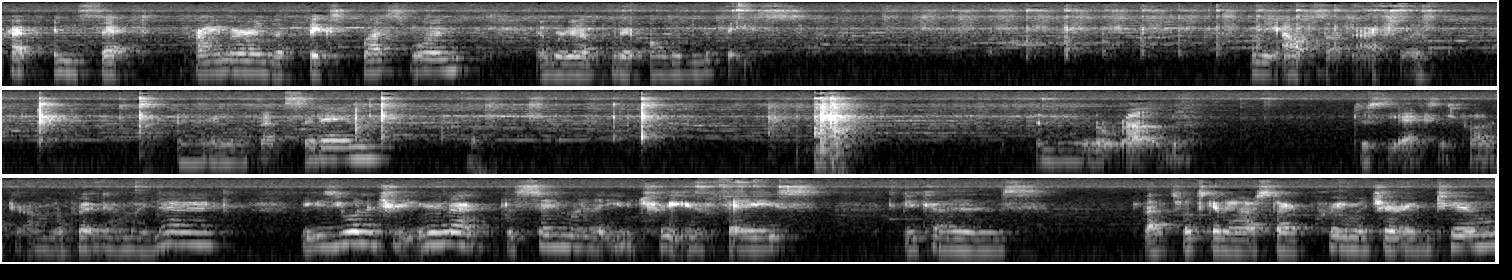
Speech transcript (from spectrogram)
Prep and Set Primer, the Fix Plus one, and we're going to put it all over the face. On the outside, actually. And then let that sit in. And I'm going to rub just the excess product. I'm going to put it down my neck. Because you want to treat your neck the same way that you treat your face. Because that's what's gonna start prematuring too,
